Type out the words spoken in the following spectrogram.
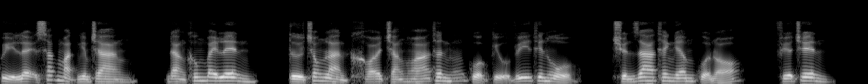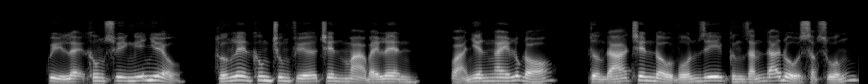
quỷ lệ sắc mặt nghiêm trang, đàng không bay lên, từ trong làn khói trắng hóa thân của cựu vĩ thiên hồ truyền ra thanh âm của nó, phía trên. Quỷ lệ không suy nghĩ nhiều, hướng lên không trung phía trên mà bay lên. Quả nhiên ngay lúc đó, tường đá trên đầu vốn di cứng rắn đã đổ sập xuống.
